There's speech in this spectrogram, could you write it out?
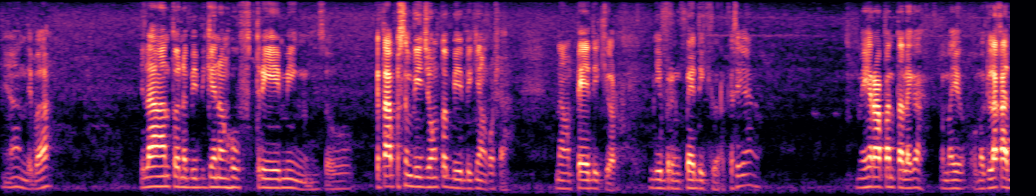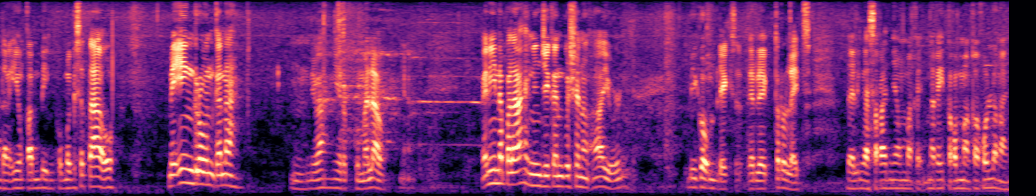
Yan, di ba? Kailangan to nabibigyan ng hoof trimming. So, katapos ng video ko to, bibigyan ko siya ng pedicure. Libreng pedicure. Kasi yan, mahirapan talaga tumayo o maglakad ang iyong kambing. Kung mag sa tao, may ingrown ka na. Hmm, di ba? Hirap kumalaw. Yan. Kanina pala, ininjikan ko siya ng iron, B-complex at electrolytes dahil nga sa kanyang nakita ko mga kakulangan.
